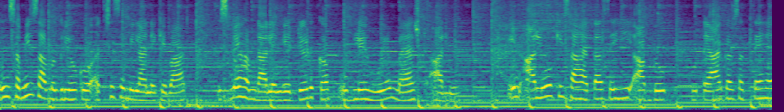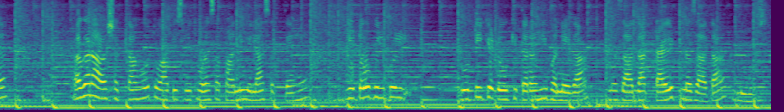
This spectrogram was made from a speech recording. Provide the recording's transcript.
इन सभी सामग्रियों को अच्छे से मिलाने के बाद इसमें हम डालेंगे डेढ़ कप उबले हुए मैश्ड आलू। इन आलूओं की सहायता से ही आप डो को तैयार कर सकते हैं। अगर आवश्यकता हो तो आप इसमें थोड़ा सा पानी मिला सकते हैं। ये डो बिल्कुल रोटी के डो की तरह ही बनेगा, न ज़्यादा टाइट, न ज़्यादा लूज़।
